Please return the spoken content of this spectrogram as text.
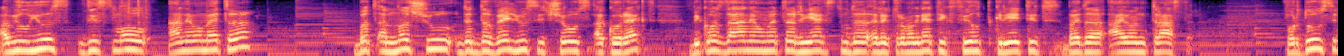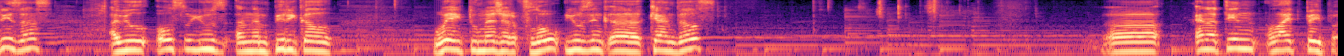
I will use this small anemometer but I'm not sure that the values it shows are correct because the anemometer reacts to the electromagnetic field created by the ion thruster. For those reasons I will also use an empirical way to measure flow using uh, candles uh, and a thin light paper.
